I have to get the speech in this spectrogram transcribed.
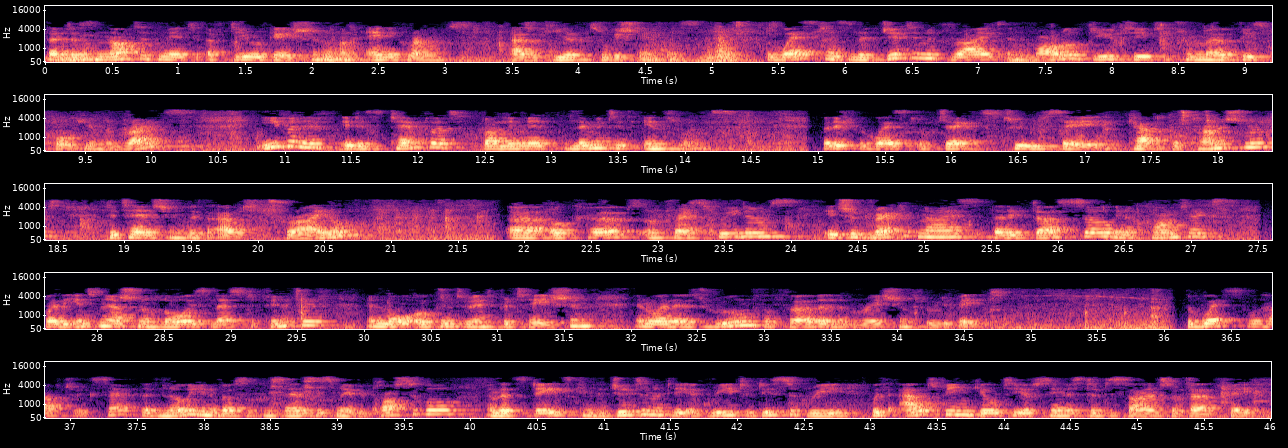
that does not admit of derogation on any grounds. Also hier Zugeständnis. The West has legitimate right and moral duty to promote these core human rights, even if it is tempered by limit, limited influence. But if the West objects to, say, capital punishment, detention without trial, uh, or curbs on press freedoms, it should recognize that it does so in a context where the international law is less definitive and more open to interpretation, and where there is room for further elaboration through debate. The West will have to accept that no universal consensus may be possible and that states can legitimately agree to disagree without being guilty of sinister designs or bad faith.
